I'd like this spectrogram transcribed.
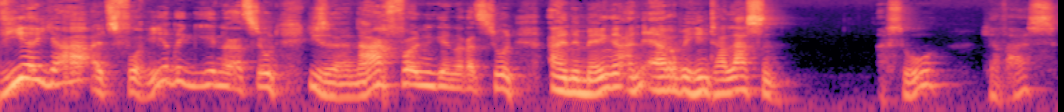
wir ja als vorherige Generation, dieser nachfolgenden Generation, eine Menge an Erbe hinterlassen. Ach so? Ja was?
